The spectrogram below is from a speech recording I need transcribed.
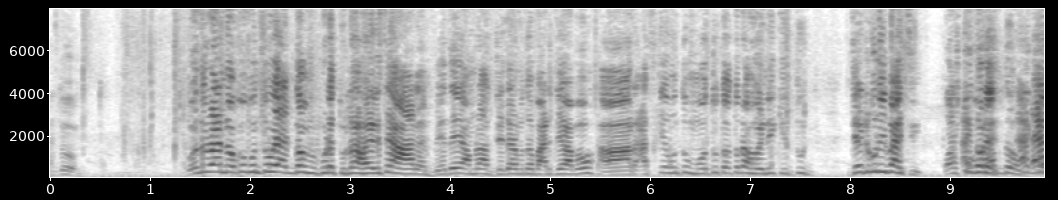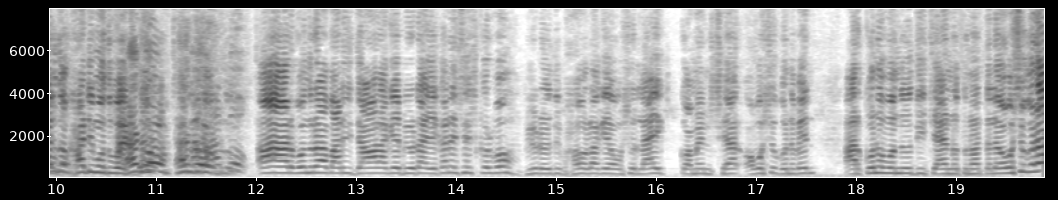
একদম। বন্ধুরা নৌকো কিন্তু একদম উপরে তোলা হয়ে গেছে আর বেদে আমরা যে যার মতো বাড়িতে যাব। আর আজকে কিন্তু মধু ততটা হয়নি কিন্তু যেটুকুনি পাইছি কষ্ট করে। একদম খাঁটি মধু আর বন্ধুরা বাড়ি যাওয়ার আগে ভিডিওটা এখানে শেষ করব। ভিডিওটা যদি ভালো লাগে অবশ্যই লাইক কমেন্ট শেয়ার অবশ্যই করে নেবেন। আর কোনো বন্ধু যদি চ্যানেল নতুন হয় তাহলে অবশ্যই করে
